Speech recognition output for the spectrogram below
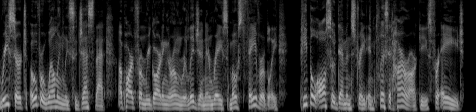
Research overwhelmingly suggests that, apart from regarding their own religion and race most favorably, people also demonstrate implicit hierarchies for age,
